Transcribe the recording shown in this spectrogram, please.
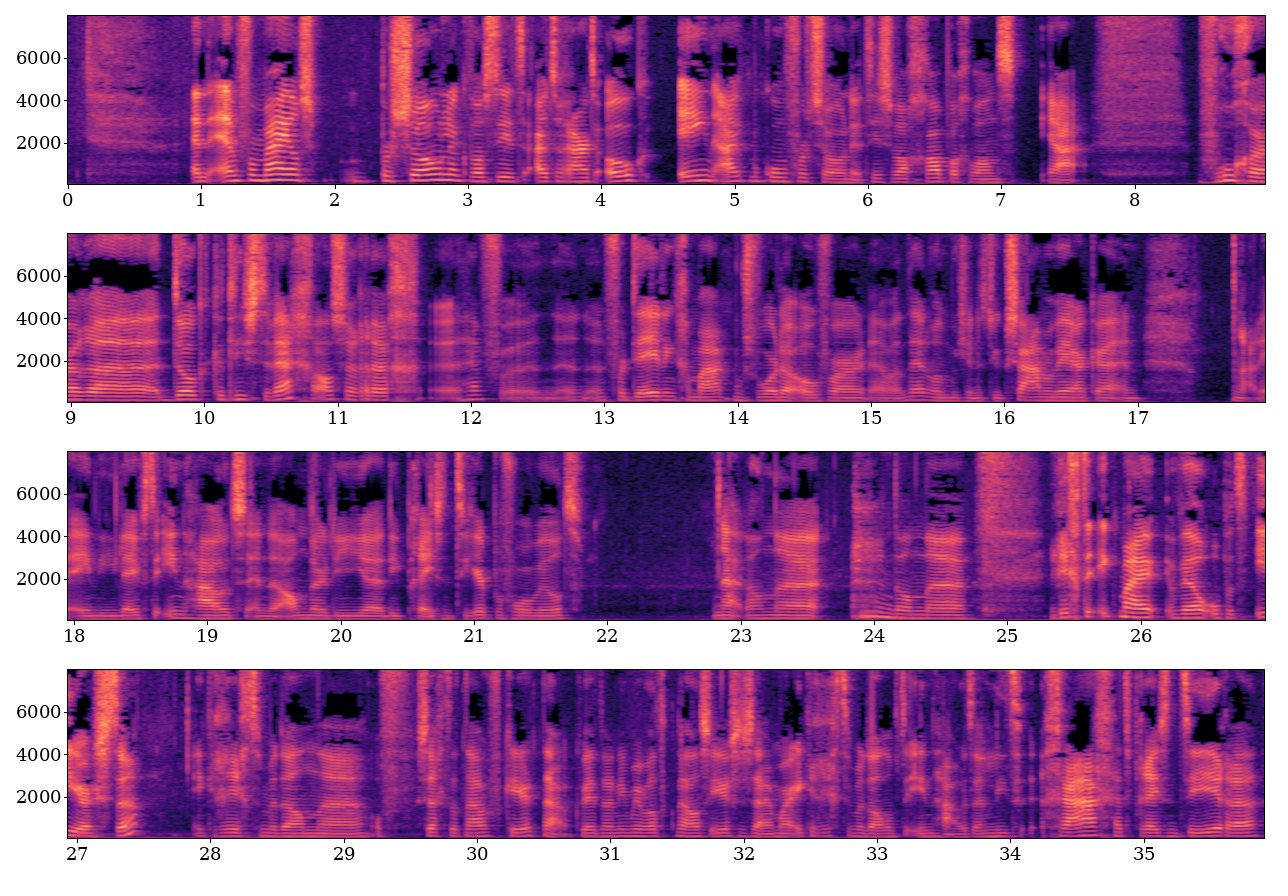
En, en voor mij als persoonlijk was dit uiteraard ook één uit mijn comfortzone. Het is wel grappig, want ja, vroeger uh, dook ik het liefste weg als er een, een, verdeling gemaakt moest worden over. want dan moet je natuurlijk samenwerken. En nou, de een die leeft de inhoud en de ander die, die presenteert bijvoorbeeld. Nou, dan. dan richtte ik mij wel op het eerste. Ik richtte me dan, of zeg ik dat nou verkeerd? Nou, ik weet nou niet meer wat ik nou als eerste zei, maar ik richtte me dan op de inhoud en liet graag het presenteren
